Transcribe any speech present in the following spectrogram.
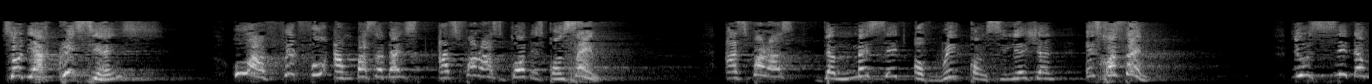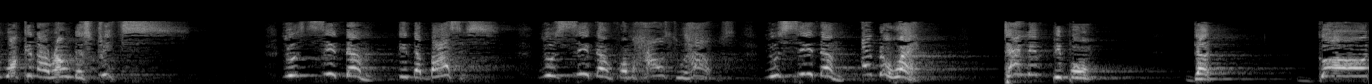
So there are Christians who are faithful ambassadors as far as God is concerned. As far as the message of reconciliation is concerned. You see them walking around the streets. You see them in the buses. You see them from house to house. You see them everywhere telling people that God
